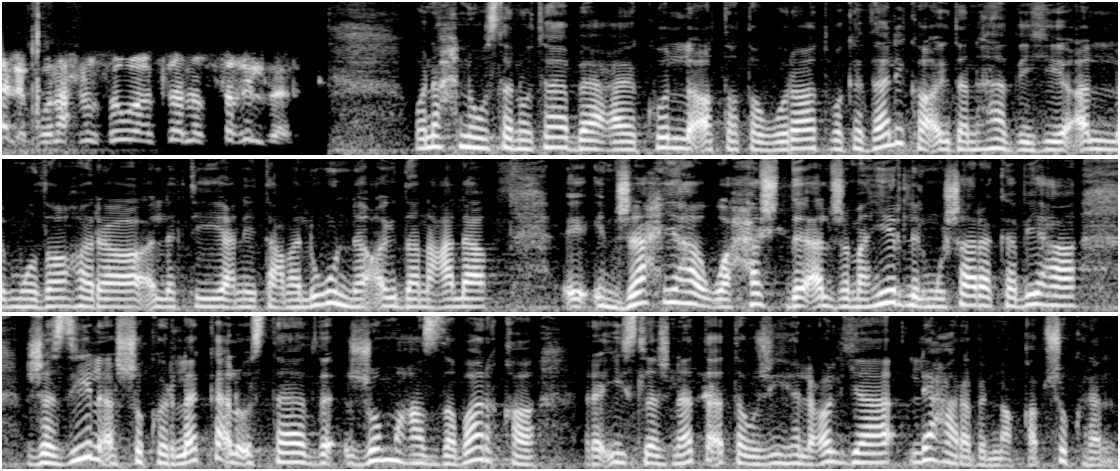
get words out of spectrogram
ذلك ونحن سنستغل ذلك. ونحن سنتابع كل التطورات وكذلك أيضا هذه المظاهرة التي يعني تعملون أيضا على إنجاحها وحشد الجماهير للمشاركة بها. جزيل الشكر لك الأستاذ جمعة الزبارقة رئيس لجنة التوجيه العليا لعرب النقب. شكرا.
